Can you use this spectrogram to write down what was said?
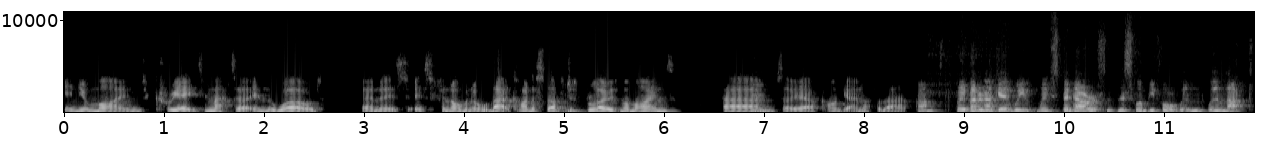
in your mind creates matter in the world, and it's it's phenomenal. That kind of stuff just blows my mind. Um, mm. So yeah, I can't get enough of that. Um, we better not get. We've we've spent hours on this one before. We'll we'll not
